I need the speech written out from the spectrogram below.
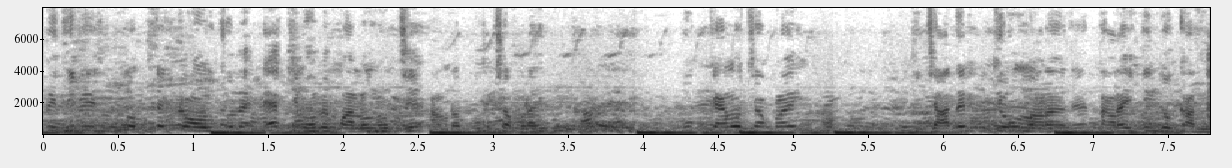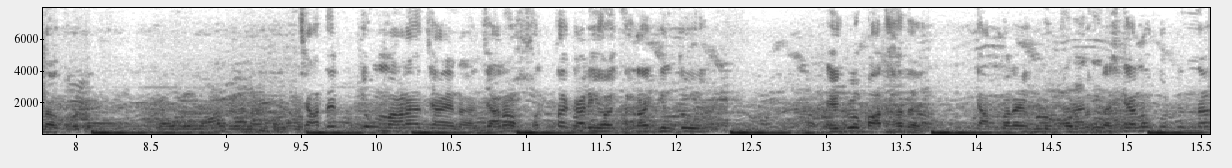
পৃথিবীর প্রত্যেকটা অঞ্চলে একইভাবে পালন হচ্ছে আমরা বুক চাপড়াই। বুক কেন চাপড়াই? যাদের কেউ মারা যায় তারাই কিন্তু কান্না করে। যাদের কেউ মারা যায় না যারা হত্যাকারী হয় তারা কিন্তু এগুলো বাধা দেয় যে আপনারা এগুলো করবেন না। কেন করবেন না?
